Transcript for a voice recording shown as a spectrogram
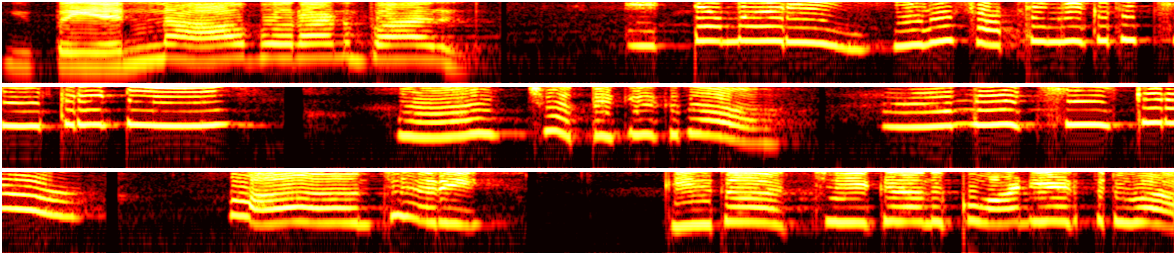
இப்ப என்ன ஆக போறான்னு பாரு. நெட்ட மாதிரி இது சத்தம் கேக்குது சீக்கிரம் டி ஆ, சத்தம் கேக்குதா? ஆமா சீக்கிரம். ஆ சரி. கீதா சீக்கிரம் அந்த கோணி எடுத்துட்டு வா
